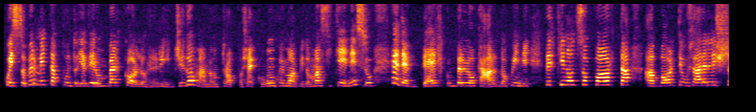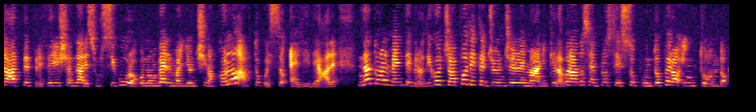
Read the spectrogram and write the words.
Questo permette appunto di avere un bel collo rigido ma non troppo cioè comunque morbido ma si tiene su ed è bel, bello caldo. Quindi per chi non sopporta a volte usare le sciarpe preferisce andare sul sicuro con un bel maglioncino a collo alto questo è l'ideale. Naturalmente ve lo dico già potete aggiungere le maniche lavorando sempre lo stesso punto però in tondo.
